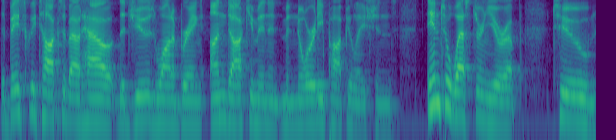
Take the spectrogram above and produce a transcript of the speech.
that basically talks about how the Jews want to bring undocumented minority populations into Western Europe to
